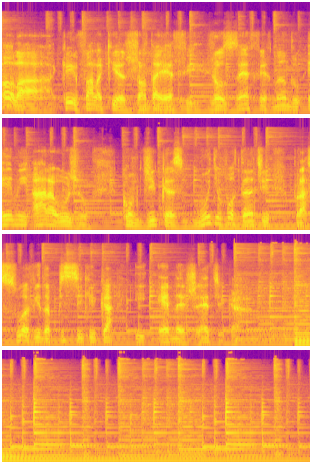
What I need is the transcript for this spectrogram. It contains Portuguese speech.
Olá, quem fala aqui é JF, José Fernando M. Araújo, com dicas muito importantes para a sua vida psíquica e energética.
